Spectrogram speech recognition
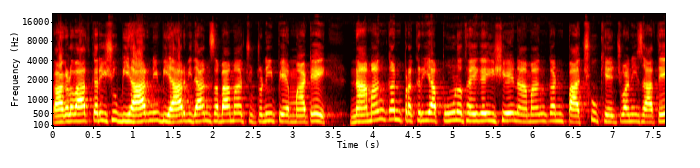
આગળ વાત કરીશું બિહારની. બિહાર વિધાનસભામાં ચૂંટણી માટે નામાંકન પ્રક્રિયા પૂર્ણ થઈ ગઈ છે. નામાંકન પાછું ખેંચવાની સાથે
